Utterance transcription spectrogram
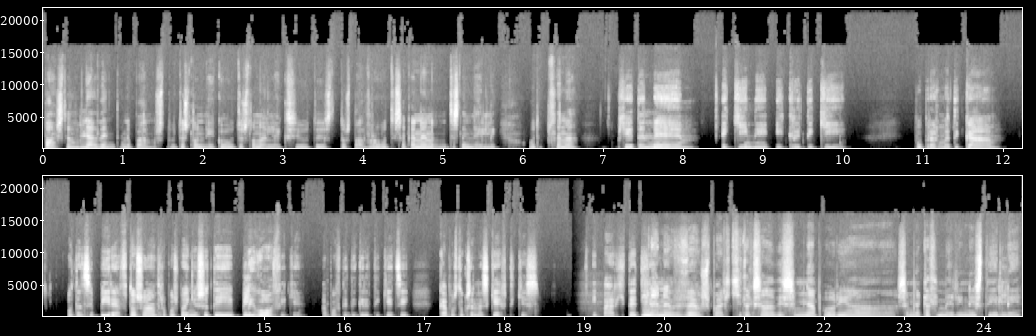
πάνω στη δουλειά. Δεν ήταν πάνω ούτε στον Νίκο, ούτε στον Αλέξη, ούτε στο Σταύρο, ούτε σε κανέναν, ούτε στην Έλλη, ούτε πουθενά. Ποια ήταν ε, εκείνη η κριτική που πραγματικά όταν σε πήρε αυτός ο άνθρωπος που ένιωσε ότι πληγώθηκε από αυτή την κριτική, έτσι κάπως το ξανασκέφτηκες. Υπάρχει τέτοια; Ναι, ναι, βεβαίως υπάρχει. Κοίταξε να δεις σε μια πορεία, σε μια καθημερινή στήλη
